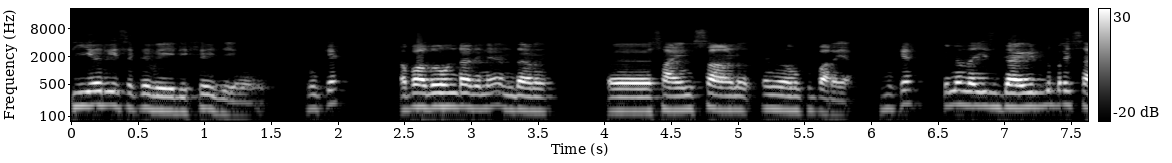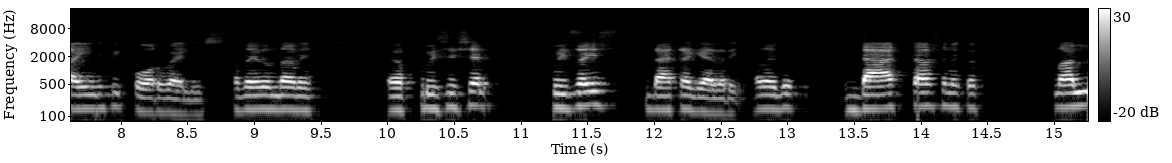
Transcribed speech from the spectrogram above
തിയറീസ് ഒക്കെ വെരിഫൈ ചെയ്യുന്നത്. ഓക്കെ അപ്പൊ അതുകൊണ്ട് അതിനെ എന്താണ് സയൻസ് ആണ് എന്ന് നമുക്ക് പറയാം. ഓക്കെ പിന്നെ is guided by scientific core values അതായത് എന്താണ് പ്രിസിഷൻ പ്രിസൈസ് ഡാറ്റ ഗാദറിങ് അതായത് ഡാറ്റാസിനൊക്കെ നല്ല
